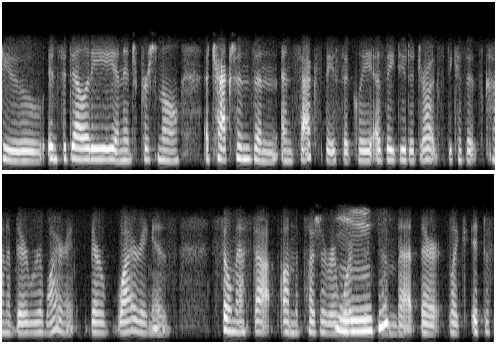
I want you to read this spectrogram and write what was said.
to infidelity and interpersonal attractions and, and sex basically as they do to drugs because it's kind of their rewiring their wiring is so messed up on the pleasure reward mm-hmm. system that they're like it just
